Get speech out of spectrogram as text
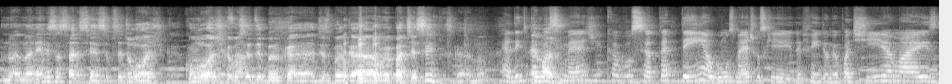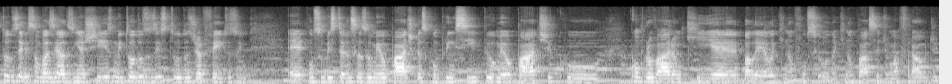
Não, não é nem necessário ciência, você precisa de lógica. Com lógica Exato. você debanca, eh, desbanca a homeopatia é simples, cara. Não, é, dentro da é classe médica você até tem alguns médicos que defendem homeopatia, mas todos eles são baseados em achismo e todos os estudos já feitos é, com substâncias homeopáticas, com princípio homeopático, comprovaram que é balela, que não funciona, que não passa de uma fraude.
